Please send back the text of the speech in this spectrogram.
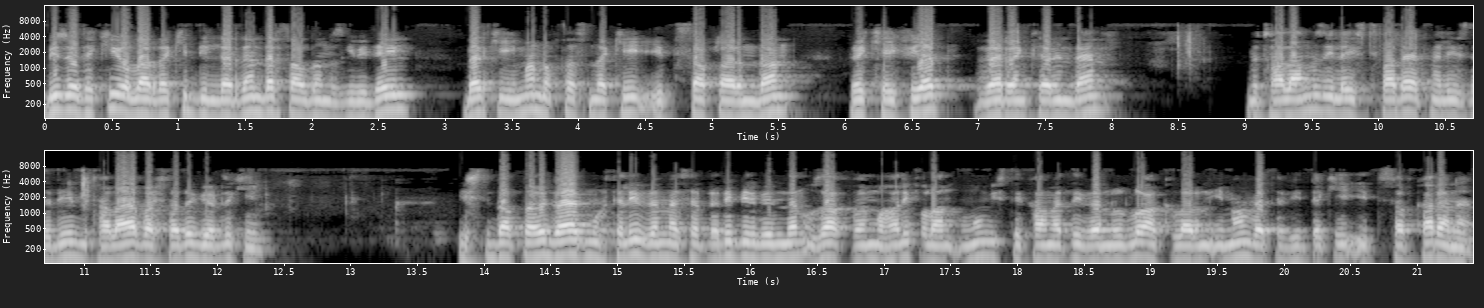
Biz öteki yollardaki dillerden ders aldığımız gibi değil, belki iman noktasındaki ittisaflarından ve keyfiyet ve renklerinden mütalamız ile istifade etmeliyiz dediği mütalaya başladı gördü ki istidatları gayet muhtelif ve mezhepleri birbirinden uzak ve muhalif olan umum istikametli ve nurlu akılların iman ve tevhiddeki itisafkarane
